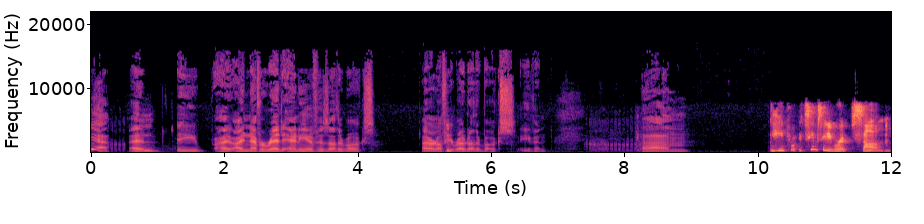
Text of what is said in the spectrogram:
Yeah, and he, I, I never read any of his other books. I don't know if he wrote other books even. Um, He it seems that he wrote some.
